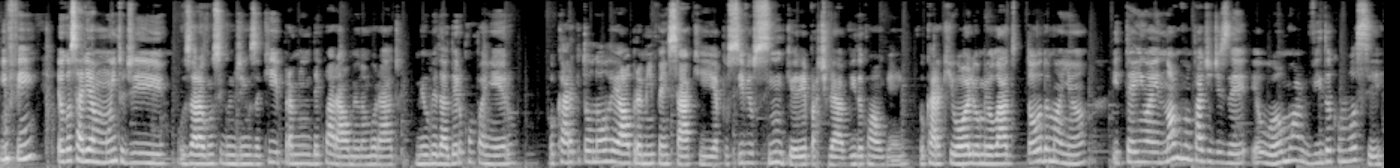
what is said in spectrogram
Enfim, eu gostaria muito de usar alguns segundinhos aqui para me declarar ao meu namorado, meu verdadeiro companheiro, o cara que tornou real para mim pensar que é possível sim querer partilhar a vida com alguém, o cara que olha ao meu lado toda manhã e tenho a enorme vontade de dizer eu amo a vida com você.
